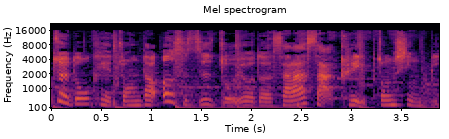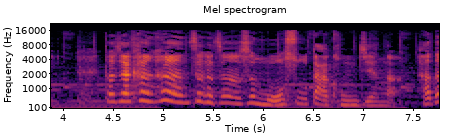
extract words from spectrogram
最多可以装到二十支左右的 Salasa Clip 中性笔。大家看看这个真的是魔术大空间啊！好的，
